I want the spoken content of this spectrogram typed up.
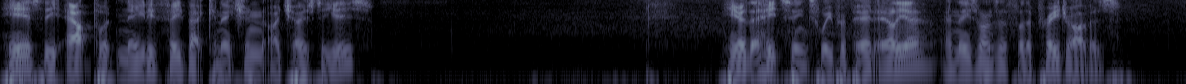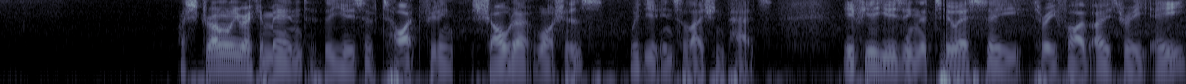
Here's the output negative feedback connection I chose to use. Here are the heat sinks we prepared earlier, and these ones are for the pre-drivers. I strongly recommend the use of tight fitting shoulder washers with your insulation pads. If you're using the 2SC3503E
